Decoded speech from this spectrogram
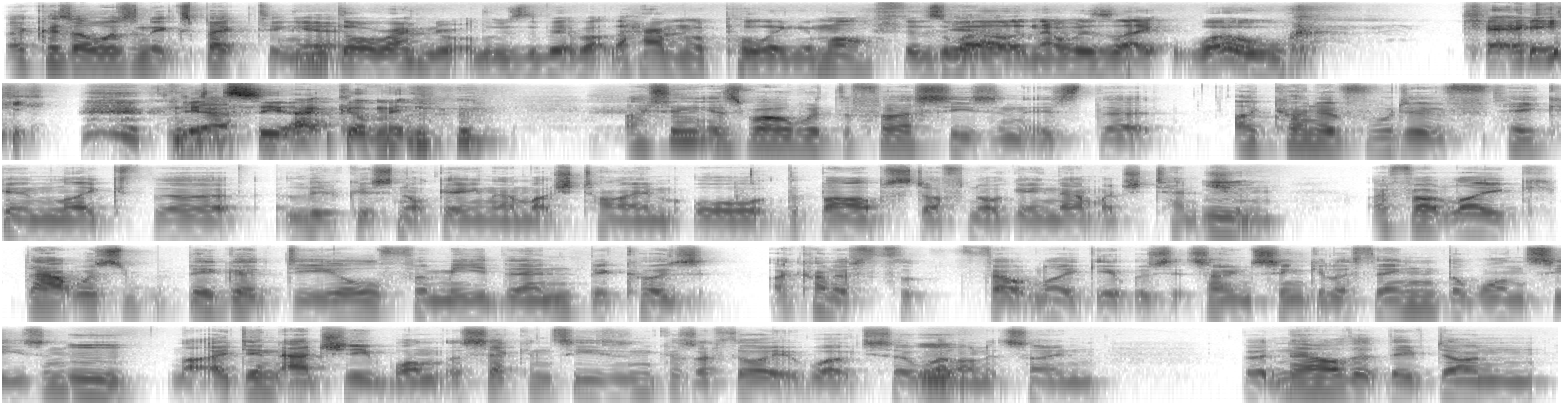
uh, because I wasn't expecting In it. Thor Ragnarok, there was a bit about the hammer pulling him off as well, Yeah. and I was like, whoa, okay, didn't Yeah. see that coming. I think as well with the first season is that I kind of would have taken like the Lucas not getting that much time or the Barb stuff not getting that much attention. Mm. I felt like that was a bigger deal for me then because I kind of th- felt like it was its own singular thing, the one season. Mm. Like I didn't actually want the second season because I thought it worked so well mm. on its own. But now that they've done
